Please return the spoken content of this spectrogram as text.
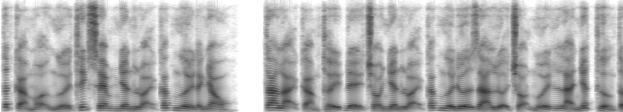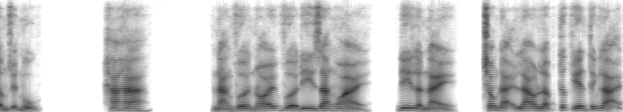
tất cả mọi người thích xem nhân loại các ngươi đánh nhau, ta lại cảm thấy để cho nhân loại các ngươi đưa ra lựa chọn mới là nhất thưởng tâm duyệt mục. Ha ha. Nàng vừa nói vừa đi ra ngoài, đi lần này, trong đại lao lập tức yên tĩnh lại,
